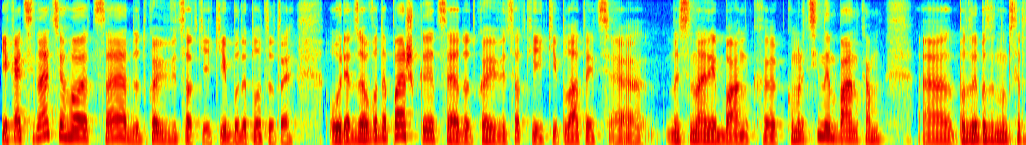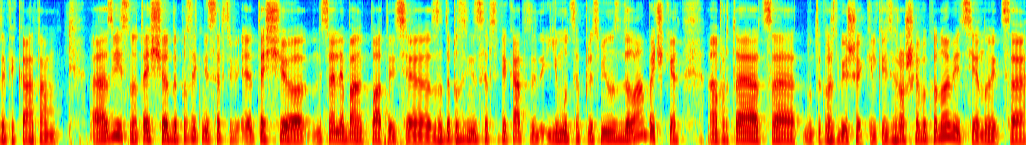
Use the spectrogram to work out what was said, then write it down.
яка ціна цього? Це додаткові відсотки, які буде платити уряд за ОВДПшки, це додаткові відсотки, які платить е, Національний банк комерційним банкам е, по депозитним сертифікатам. Е, звісно, те, що депозитні сертифі... те, що Національний банк платить за депозитні сертифікати, йому це плюс-мінус до лампочки. Проте це ну, також збільшує кількість грошей в економіці. Ну і це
